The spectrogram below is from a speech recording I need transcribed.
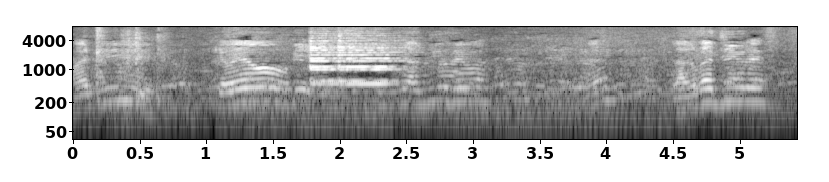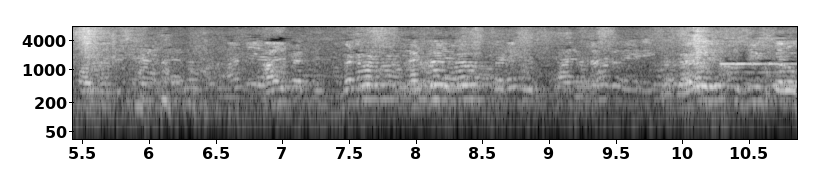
ਹਾਂਜੀ ਕਿਵੇਂ ਹੋ ਜਲਦੀ ਉਰੇ ਵਾ ਹੈਂ? ਲੱਗਦਾ ਜੀ ਉਰੇ ਤੁਸੀਂ ਕਰੋ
